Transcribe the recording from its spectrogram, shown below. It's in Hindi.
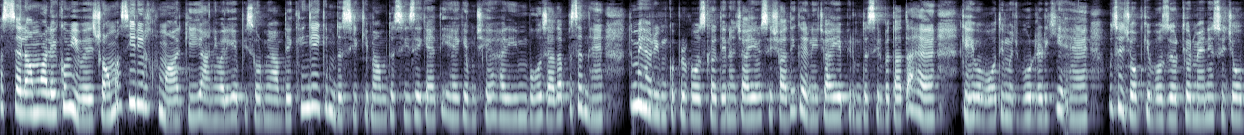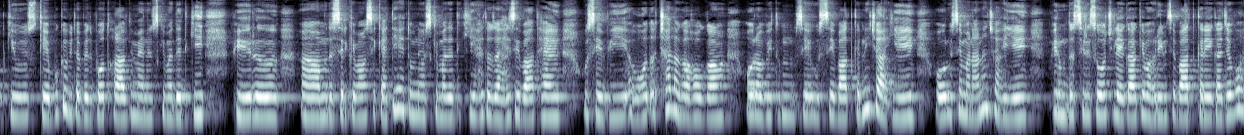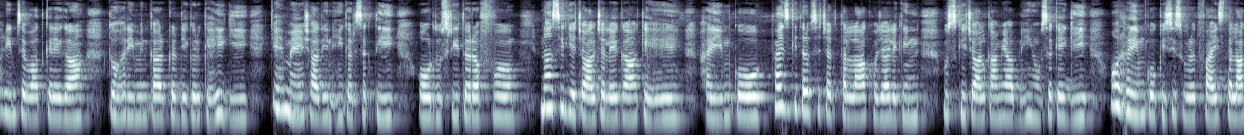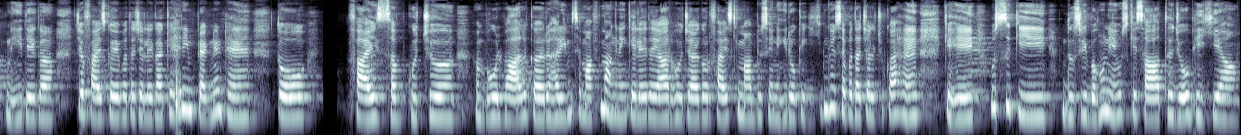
असलम यूएस ड्रामा सीरियल खुमार की आने वाली एपिसोड में आप देखेंगे कि मुदस्सिर की माँ मुदस्सिर से कहती है कि मुझे हरीम बहुत ज़्यादा पसंद है तुम्हें हरीम को प्रपोज़ कर देना चाहिए, उसे शादी करनी चाहिए। फिर मुदस्सिर बताता है कि वो बहुत ही मजबूर लड़की है, उसे जॉब की बहुत ज़रूरत थी और मैंने उसे जॉब की, उसके अबू की भी तबीयत बहुत ख़राब थी, मैंने उसकी मदद की। फिर मुदस्सिर की माँ से कहती है, तुमने उसकी मदद की है तो ज़ाहिर सी बात है, उसे भी बहुत अच्छा लगा होगा और अभी तुमसे उससे बात करनी चाहिए और उसे मनाना चाहिए। फिर मुदस्सिर सोच लेगा कि कि वह हरीम से बात करेगा। जब वो हरीम से बात करेगा तो हरीम इनकार कर देकर कहेगी कि मैं शादी नहीं कर सकती। और दूसरी तरफ़, नासिर ये चाल चलेगा कि हरीम को फैज़ की तरफ़ से तलाक हो जाए, लेकिन उसकी चाल कामयाब नहीं हो सकेगी। और हरीम को किसी सूरत फ़ाइज़ तलाक नहीं देगा। जब फ़ाइज़ को ये पता चलेगा कि हरीम प्रेग्नेंट है तो फ़ाइज़ सब कुछ भूल भाल कर हरीम से माफ़ी मांगने के लिए तैयार हो जाएगा और फ़ाइज़ की माँ भी उसे नहीं रोकेगी, क्योंकि उसे पता चल चुका है कि उसकी दूसरी बहू ने उसके साथ जो भी किया।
